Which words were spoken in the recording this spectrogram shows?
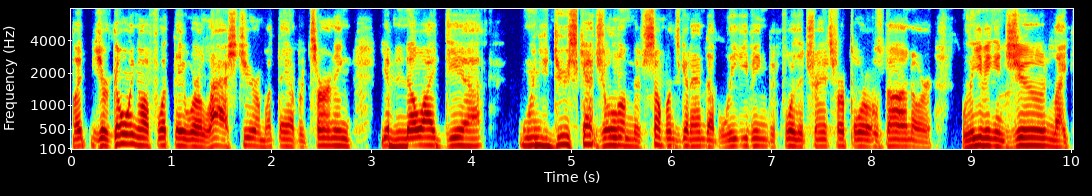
but you're going off what they were last year and what they have returning. You have no idea when you do schedule them, if someone's going to end up leaving before the transfer portal's done or leaving in June, like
